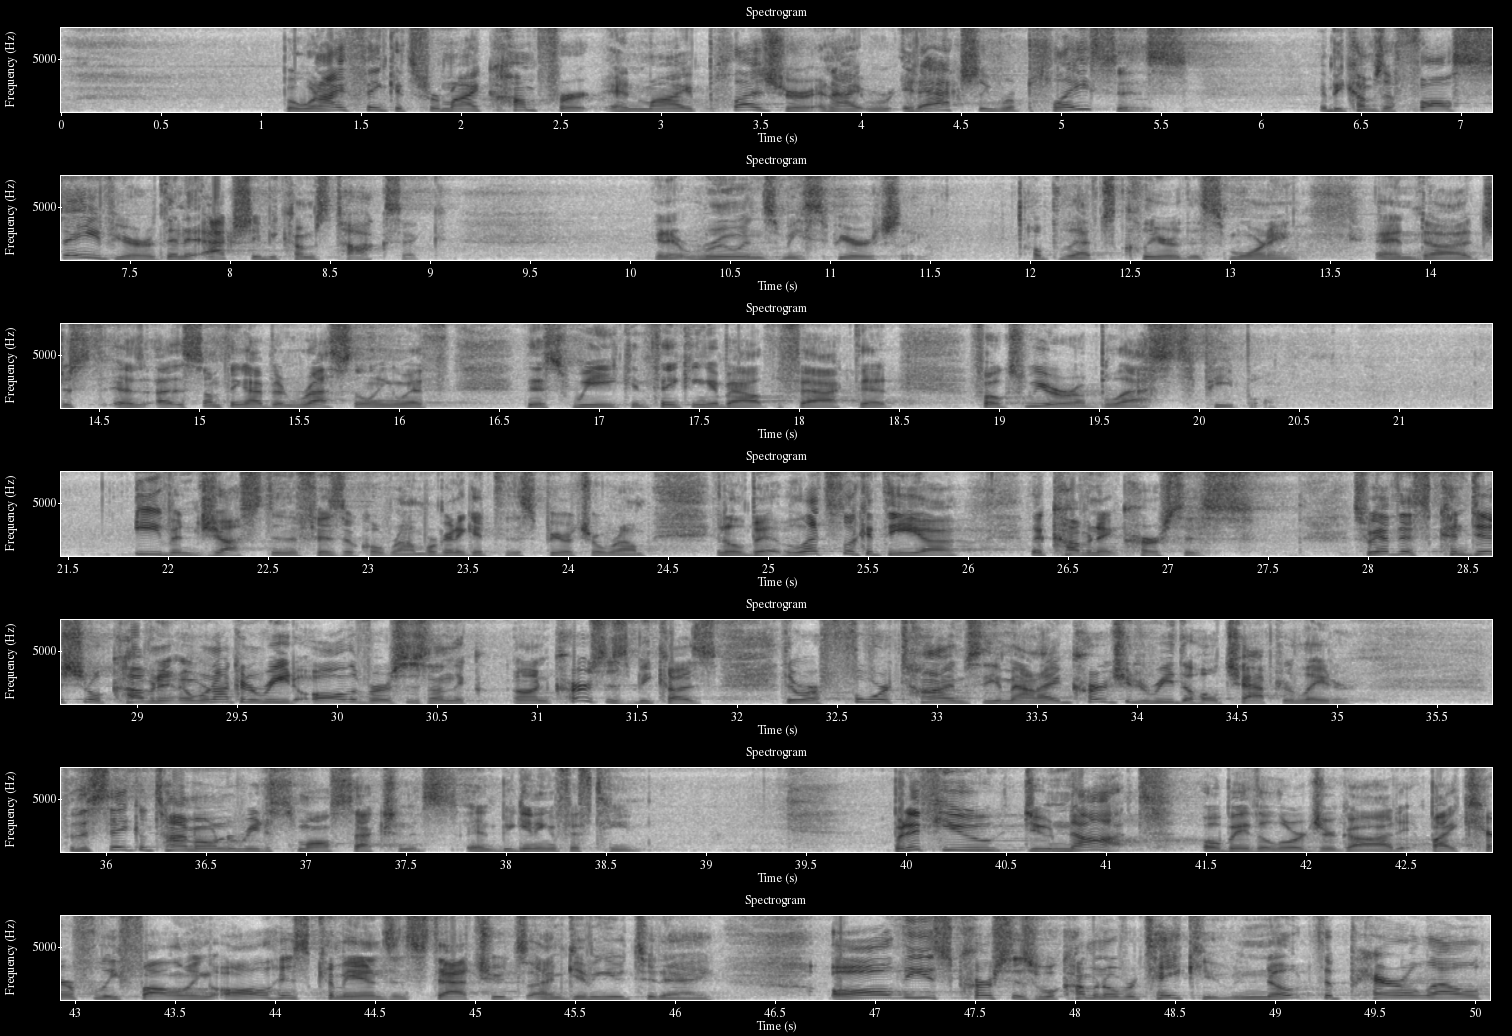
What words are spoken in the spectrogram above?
But when I think it's for my comfort and my pleasure, and I, it actually replaces, it becomes a false savior, then it actually becomes toxic and it ruins me spiritually. Hopefully that's clear this morning. And uh, just as, as, something I've been wrestling with this week and thinking about the fact that, folks, we are a blessed people even just in the physical realm. We're going to get to the spiritual realm in a little bit. But let's look at the, uh, the covenant curses. So we have this conditional covenant, and we're not going to read all the verses on, the, on curses because there are four times the amount. I encourage you to read the whole chapter later. For the sake of time, I want to read a small section. It's in beginning of 15. But if you do not obey the Lord your God by carefully following all his commands and statutes I'm giving you today, all these curses will come and overtake you. Note the parallel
